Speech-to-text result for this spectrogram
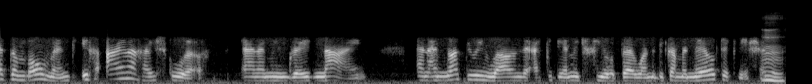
at the moment, if I'm a high schooler and I'm in grade nine and I'm not doing well in the academic field, but I want to become a nail technician. Mm.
